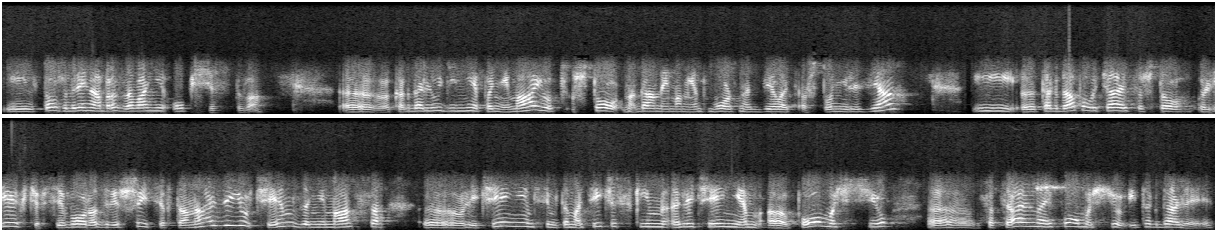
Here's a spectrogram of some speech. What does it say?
и в то же время образование общества. Э, когда люди не понимают, что на данный момент можно сделать, а что нельзя, и э, тогда получается, что легче всего разрешить эвтаназию, чем заниматься э, лечением, симптоматическим лечением, помощью, социальной помощью и так далее.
